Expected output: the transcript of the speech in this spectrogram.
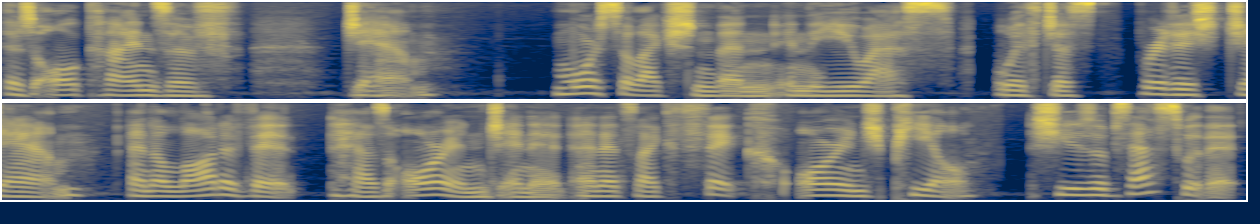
there's all kinds of jam, more selection than in the US with just British jam. And a lot of it has orange in it, and it's like thick orange peel. She was obsessed with it.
